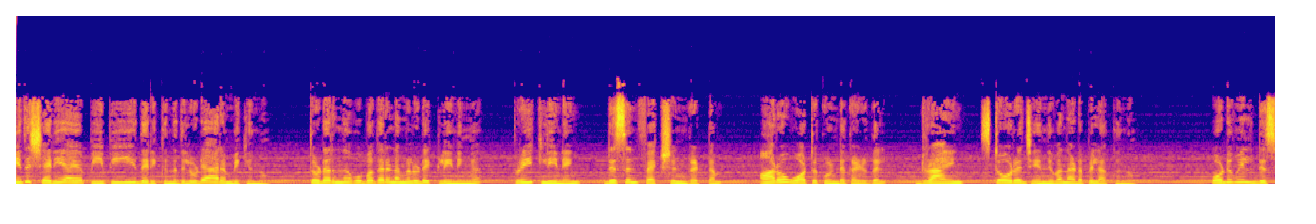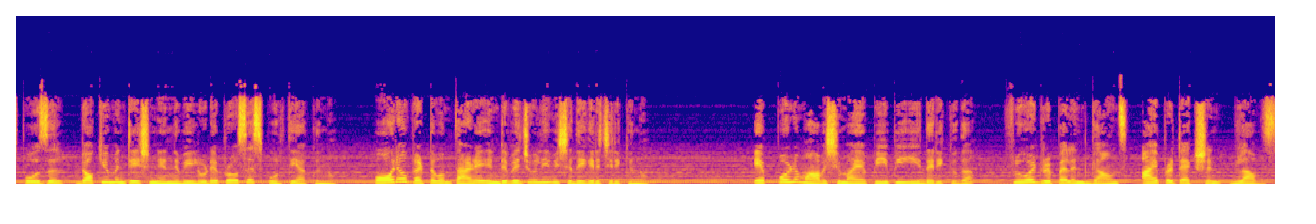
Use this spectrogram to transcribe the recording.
ഇത് ശരിയായ പി പി ഇ ധരിക്കുന്നതിലൂടെ ആരംഭിക്കുന്നു. തുടർന്ന് ഉപകരണങ്ങളുടെ ക്ലീനിംഗ് പ്രീ ക്ലീനിംഗ് ഡിസ്ഇൻഫെക്ഷൻ ഘട്ടം ആറോ വാട്ടർ കൊണ്ട് കഴുകൽ ഡ്രൈയിംഗ് സ്റ്റോറേജ് എന്നിവ നടപ്പിലാക്കുന്നു. ഒടുവിൽ ഡിസ്പോസൽ ഡോക്യുമെന്റേഷൻ എന്നിവയിലൂടെ പ്രോസസ്സ് പൂർത്തിയാക്കുന്നു. ഓരോ ഘട്ടവും താഴെ ഇൻഡിവിജ്വലി വിശദീകരിച്ചിരിക്കുന്നു. എപ്പോഴും ആവശ്യമായ പി പി ഇ ധരിക്കുക fluid repellent gowns eye protection gloves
